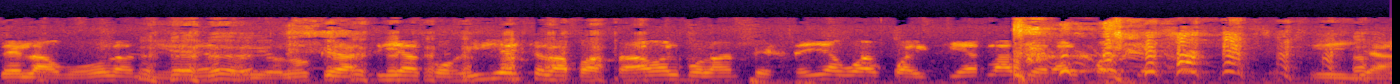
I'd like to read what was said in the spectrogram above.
de la bola ni eso yo lo que hacía cogía y se la pasaba al volante sella o a cualquier lateral cualquier y ya.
